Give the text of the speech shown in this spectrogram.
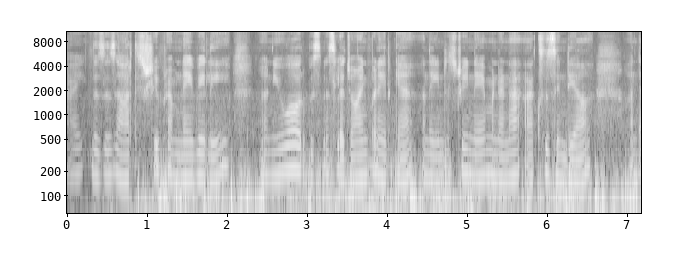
Hi this is Aarthisri from Neyveli நான் நியூவாக ஒரு பிஸ்னஸில் ஜாயின் பண்ணியிருக்கேன். அந்த இண்டஸ்ட்ரி நேம் என்னென்னா ஆக்சிஸ் இந்தியா அந்த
